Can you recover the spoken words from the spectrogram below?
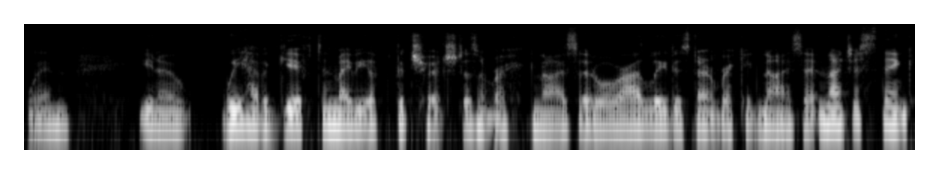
when, you know, we have a gift and maybe like the church doesn't recognize it or our leaders don't recognize it. And I just think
